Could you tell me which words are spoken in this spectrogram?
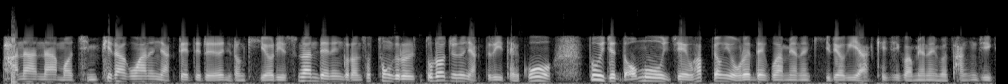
바나나 뭐 진피라고 하는 약재들은 이런 기혈이 순환되는 그런 소통들을 뚫어주는 약들이 되고 또 이제 너무 이제 화병이 오래되고 하면은 기력이 약해지고 하면은 뭐 당직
